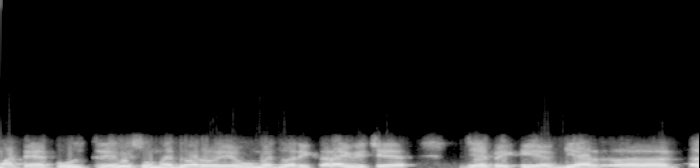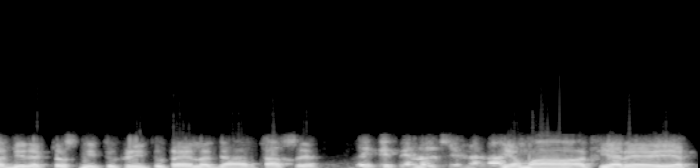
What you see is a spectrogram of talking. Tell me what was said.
માટે કુલ ત્રેવીસ ઉમેદવારોએ ઉમેદવારી કરાવી છે જે પૈકી અગિયાર ડિરેક્ટર્સની ચૂંટણી ચૂંટાયેલા જાહેર થશે. એમાં અત્યારે એક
